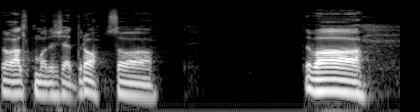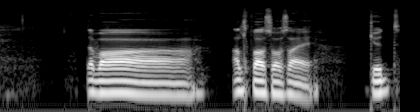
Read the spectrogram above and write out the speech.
før alt på en måte skjedde, da. Så det var Det var Alt var så å si good.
